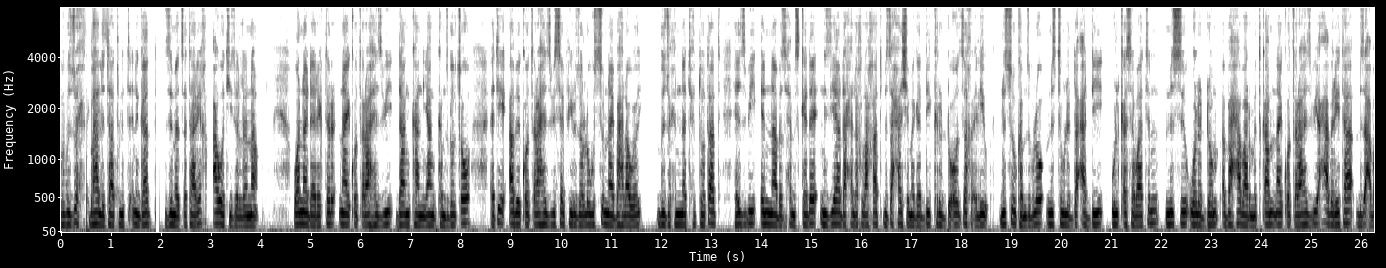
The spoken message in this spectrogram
ብብዙሕ ባህልታት ምትእንጋድ ዝመጸ ታሪኽ ዓወት እዩ ዘለና። ዋና ዳይረክተር ናይ ቆጸራ ህዝቢ ዳንካን ያንግ ከም ዝገልጾ፣ እቲ ኣብ ቆጸራ ህዝቢ ሰፊሩ ዘሎ ውሱን ናይ ባህላዊ፣ ብዙሕነት ሕቶታት ህዝቢ እናበዝሐ ምስ ከደ ንዝያዳ ሕልኽላኻት ብዝሓሸ መገዲ ክርድኦ ዘኽእል እዩ። ንሱ ከም ዝብሎ፣ ምስ ትውልዲ ዓዲ፣ ውልቀሰባትን ምስ ወለዶም ብሓባር ምጥቃም ናይ ቆጸራ ህዝቢ ሓበሬታ ብዛዕባ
